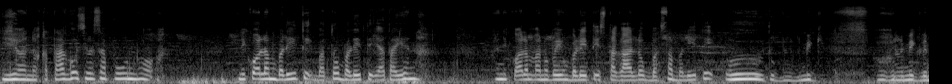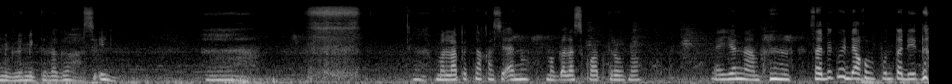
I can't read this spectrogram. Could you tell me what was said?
Yan, nakatago sila sa puno. Hindi ko alam baliti ba to? Baliti yata yan. Hindi ko alam ano ba yung baliti is Tagalog. Basta baliti. Oh, lamig. Oh, lamig, lamig, lamig talaga. Siin. Ah. Malapit na kasi ano, mag alas 4, no? Ayun na. Sabi ko hindi ako pupunta dito.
